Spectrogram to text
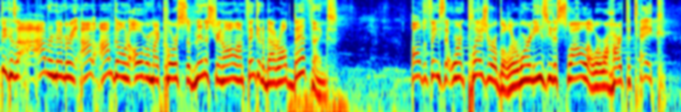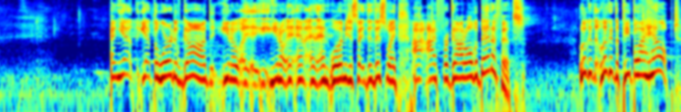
Because I, am remembering, I'm, I'm going over my course of ministry, and all I'm thinking about are all the bad things. All the things that weren't pleasurable or weren't easy to swallow or were hard to take. And yet, yet the Word of God, you know, uh, you know, and, and, and well, let me just say this way: I, I forgot all the benefits. Look at the, look at the people I helped.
